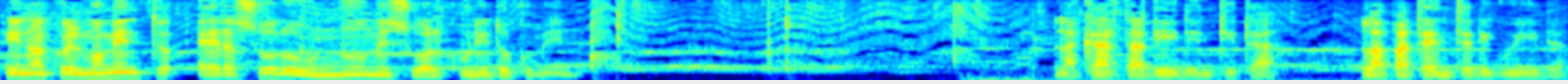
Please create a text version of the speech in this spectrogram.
Fino a quel momento era solo un nome su alcuni documenti. La carta di identità, la patente di guida,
